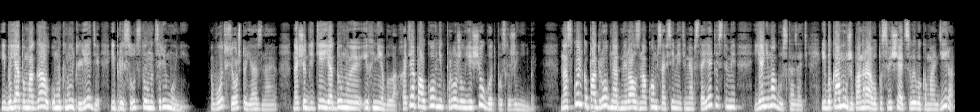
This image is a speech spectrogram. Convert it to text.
ибо я помогал умыкнуть леди и присутствовал на церемонии. Вот все, что я знаю. Насчет детей, я думаю, их не было, хотя полковник прожил еще год после женитьбы. Насколько подробно адмирал знаком со всеми этими обстоятельствами, я не могу сказать, ибо кому же по нраву посвящать своего командира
